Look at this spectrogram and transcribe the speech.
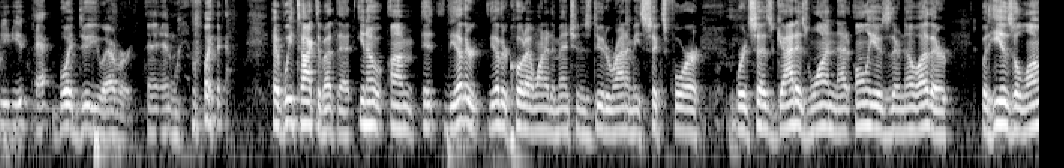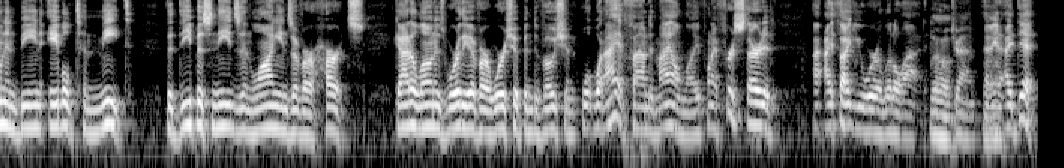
You, you, eh, boy, do you ever! And, and we, boy, have we talked about that? You know, um, it, the other the other quote I wanted to mention is Deuteronomy six four, where it says, "God is one; not only is there no other, but He is alone in being able to meet the deepest needs and longings of our hearts." God alone is worthy of our worship and devotion. What, what I have found in my own life, when I first started, I, I thought you were a little odd, Uh-huh. John. I mean, I did.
